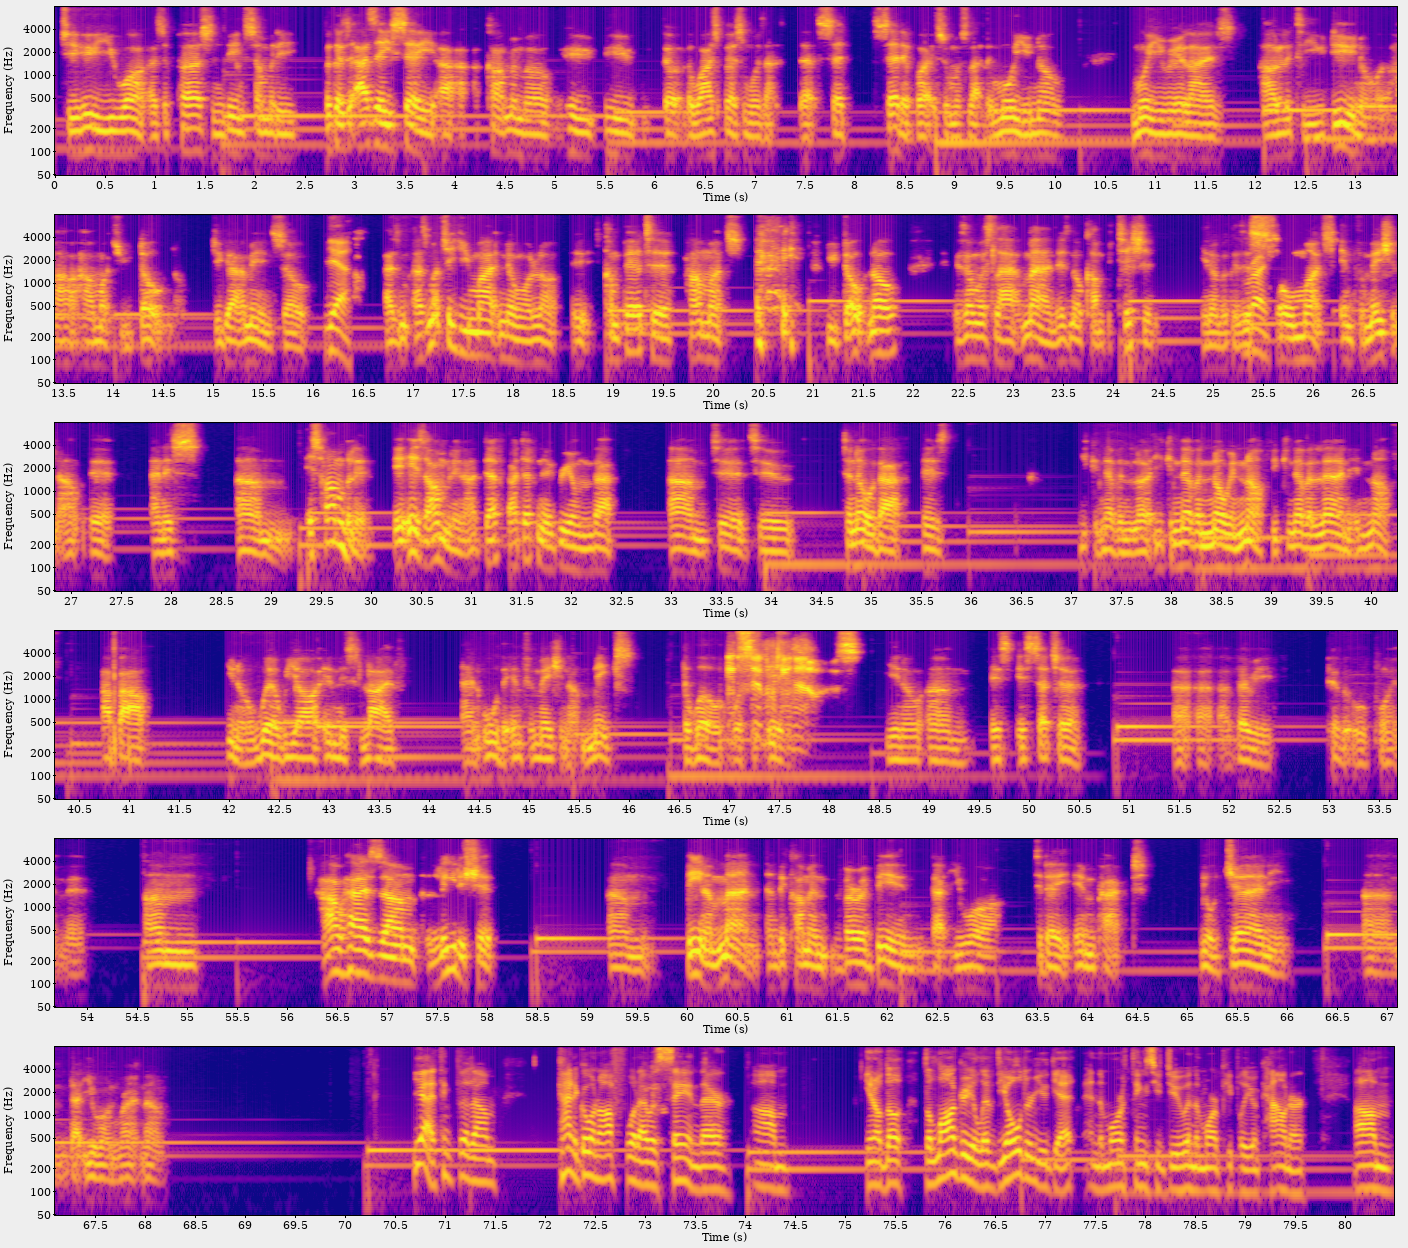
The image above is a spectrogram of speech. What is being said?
to who you are as a person, being somebody because as they say, I, I can't remember who who the, the wise person was that that said said it, but it's almost like the more you know, the more you realize how little you do know, how how much you don't know. Do you get what I mean? So yeah as as much as you might know a lot, it, compared to how much you don't know, it's almost like man, there's no competition, you know, because there's Right. so much information out there, and it's um it's humbling. It is humbling. I def I definitely agree on that. Um, to to to know that there's you can never learn, you can never know enough, you can never learn enough about you know where we are in this life and all the information that makes the world In what it 17 is, hours. you know um is is such a a, a a very pivotal point there. Um how has um leadership um being a man and becoming the very being that you are today impact your journey um that you're on right now? Yeah i think that um kind of going off what i was saying there um you know the the longer you live the older you get and the more things you do and the more people you encounter um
